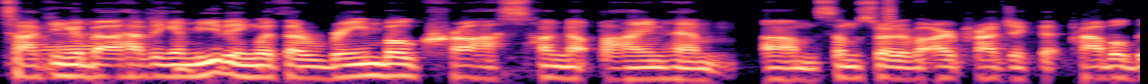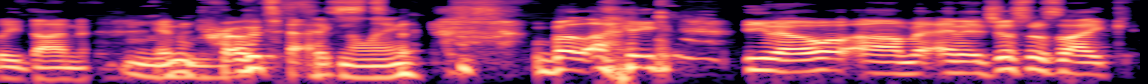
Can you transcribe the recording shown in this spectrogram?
talking yeah. about having a meeting with a rainbow cross hung up behind him, um, some sort of art project that probably done mm, in protest. Signaling. but like, you know, um, and it just was like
